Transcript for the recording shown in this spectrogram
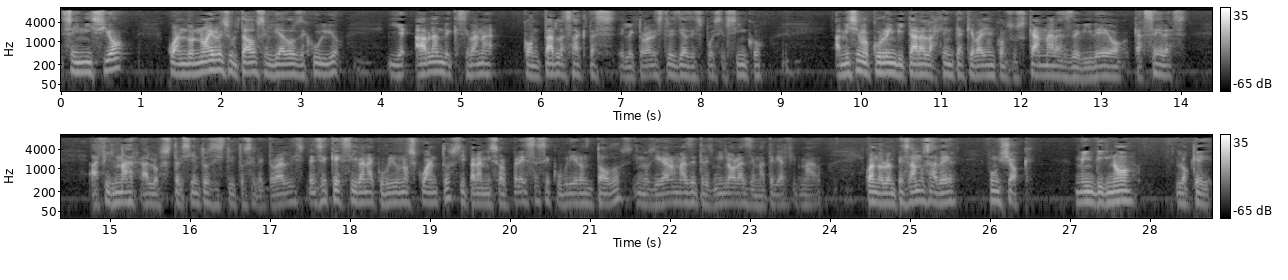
se inició cuando no hay resultados el día 2 de julio y hablan de que se van a contar las actas electorales tres días después, el 5. A mí se me ocurre invitar a la gente a que vayan con sus cámaras de video caseras a filmar a los 300 distritos electorales. Pensé que se iban a cubrir unos cuantos y para mi sorpresa se cubrieron todos y nos llegaron más de 3.000 horas de material filmado. Cuando lo empezamos a ver fue un shock. Me indignó lo que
